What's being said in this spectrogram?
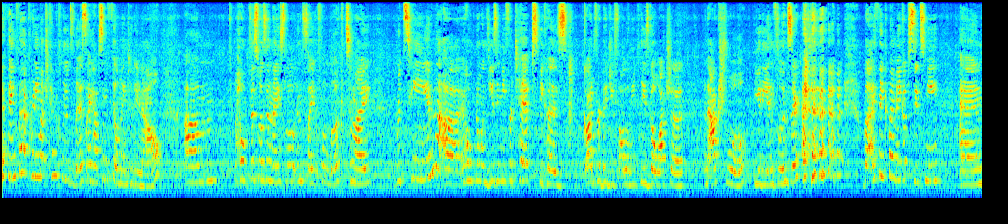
I think that pretty much concludes this. I have some filming to do now. Um, hope this was a nice little insightful look to my routine. Uh, I hope no one's using me for tips because God forbid you follow me. Please go watch a an actual beauty influencer. but I think my makeup suits me and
